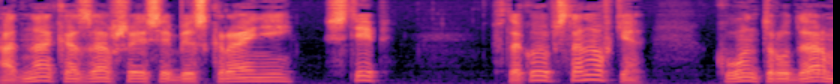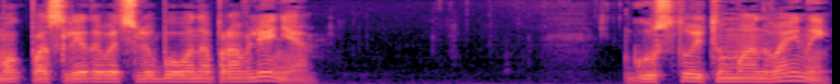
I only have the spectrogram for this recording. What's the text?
Одна оказавшаяся бескрайней степь. В такой обстановке контрудар мог последовать с любого направления. Густой туман войны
